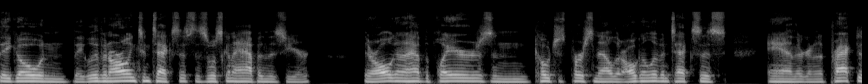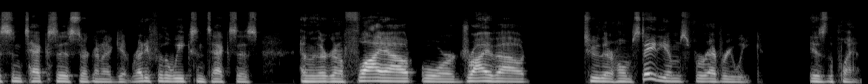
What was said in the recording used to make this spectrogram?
they go and they live in Arlington, Texas. This is what's going to happen this year. They're all going to have the players and coaches personnel. They're all going to live in Texas and they're going to practice in Texas. They're going to get ready for the weeks in Texas, and then they're going to fly out or drive out to their home stadiums for every week. Is the plan?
